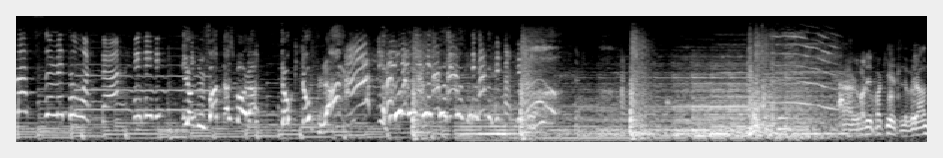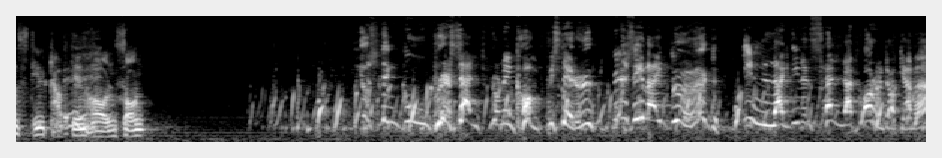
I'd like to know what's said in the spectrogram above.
massor med tårta. Ja, nu fattas bara Dr. Frank! Här var det paketleverans till kapten Hansson. Just en god present från en kompis, ser du. Vill du se mig död? Inlagd i den sälla torrdockan, va?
